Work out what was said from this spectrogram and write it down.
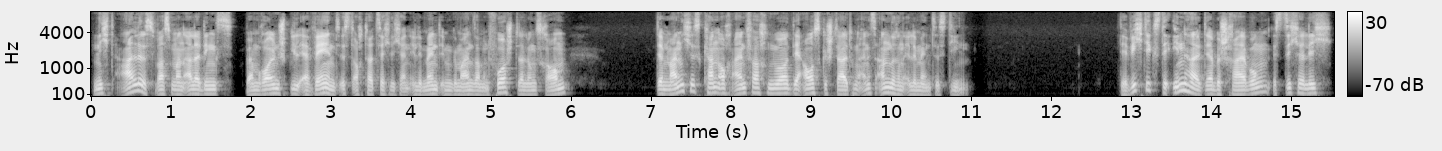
Nicht alles, was man allerdings beim Rollenspiel erwähnt, ist auch tatsächlich ein Element im gemeinsamen Vorstellungsraum, denn manches kann auch einfach nur der Ausgestaltung eines anderen Elementes dienen. Der wichtigste Inhalt der Beschreibung ist sicherlich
